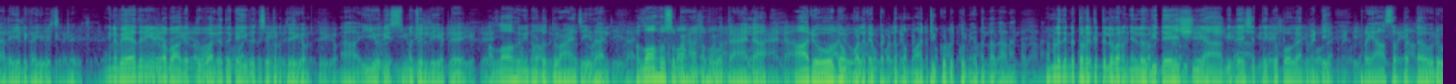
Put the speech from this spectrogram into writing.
തലയിൽ കൈവച്ചിട്ട് അങ്ങനെ വേദനയുള്ള ഭാഗത്ത് വലത് കൈവച്ച് പ്രത്യേകം ഈ ഒരു ഇസ്മ ചൊല്ലിയിട്ട് അള്ളാഹുവിനോട് ദ്വാരം ചെയ്താൽ അള്ളാഹു സുബാനുഭവത്തായ ആ രോഗം വളരെ പെട്ടെന്ന് മാറ്റിക്കൊടുക്കും എന്നുള്ളതാണ്. നമ്മളിതിന്റെ തുടക്കത്തിൽ പറഞ്ഞല്ലോ വിദേശീയ വിദേശത്തേക്ക് പോകാൻ വേണ്ടി പ്രയാസപ്പെട്ട ഒരു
